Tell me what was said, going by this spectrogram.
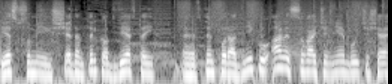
Jest w sumie ich 7, tylko dwie w, tej, e, w tym poradniku, ale słuchajcie, nie bójcie się.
